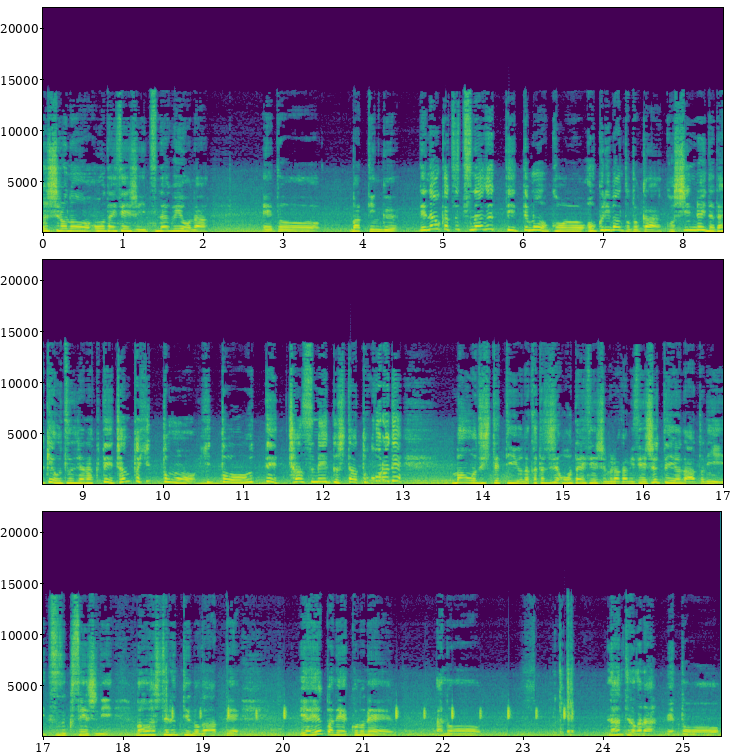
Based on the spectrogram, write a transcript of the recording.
後ろの大谷選手につなぐような、えっと、バッティングで、なおかつ繋ぐって言っても、こう、送りバントとか、こう、進塁打だけを打つんじゃなくて、ちゃんとヒットも、ヒットを打って、チャンスメイクしたところで、満を持してっていうような形で、大谷選手、村上選手っていうような後に続く選手に回してるっていうのがあって、いや、やっぱね、このね、あのー、なんていうのかな、えっと、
